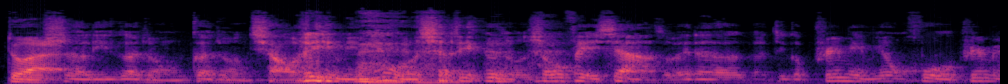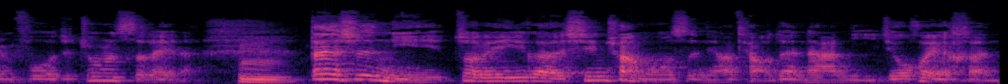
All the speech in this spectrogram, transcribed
对，设立各种各种巧立名目，设立各种收费项，所谓的这个 premium 用户、premium 服务，就诸如此类的。嗯，但是你作为一个新创公司，你要挑战它，你就会很，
